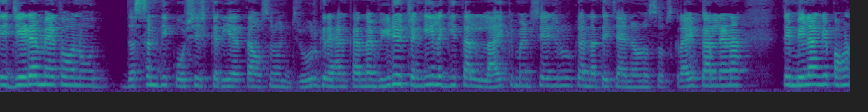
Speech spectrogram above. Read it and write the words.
ਤੇ ਜਿਹੜਾ ਮੈਂ ਤੁਹਾਨੂੰ ਦੱਸਣ ਦੀ ਕੋਸ਼ਿਸ਼ ਕਰੀ ਹੈ ਤਾਂ ਉਸ ਨੂੰ ਜਰੂਰ ਗ੍ਰਹਿਣ ਕਰਨਾ। ਵੀਡੀਓ ਚੰਗੀ ਲੱਗੀ ਤਾਂ ਲਾਈਕ ਕਮੈਂਟ ਸ਼ੇਅਰ ਜਰੂਰ ਕਰਨਾ ਤੇ ਚੈਨਲ ਨੂੰ ਸਬਸਕ੍ਰਾਈਬ ਕਰ ਲੈਣਾ। ਤੇ ਮਿਲਾਂਗੇ ਆਪਾਂ ਹੁਣ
